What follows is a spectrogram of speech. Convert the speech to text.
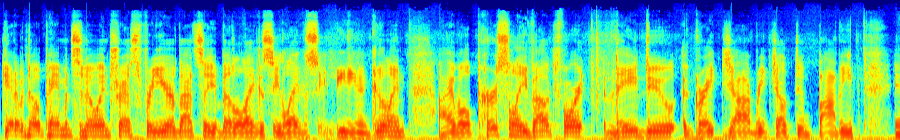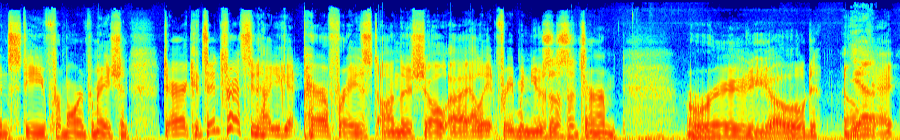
get it with no payments and no interest for a year. That's how you build a legacy. Legacy Heating and Cooling. I will personally vouch for it. They do a great job. Reach out to Bobby and Steve for more information. Derek, it's interesting how you get paraphrased on this show. Uh, Elliotte Friedman uses the term radioed. Okay. Yeah.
